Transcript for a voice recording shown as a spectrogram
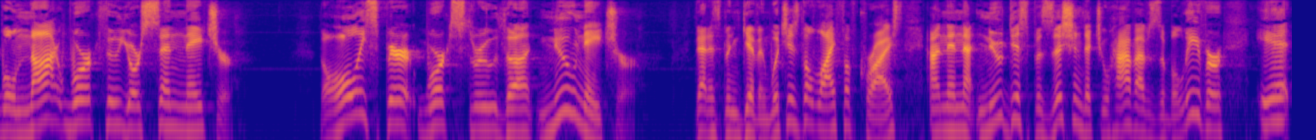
will not work through your sin nature. The Holy Spirit works through the new nature that has been given, which is the life of Christ. And then that new disposition that you have as a believer, it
